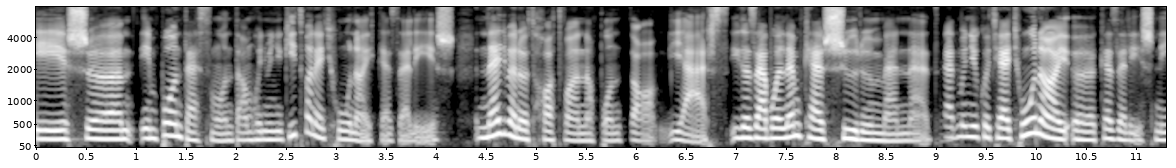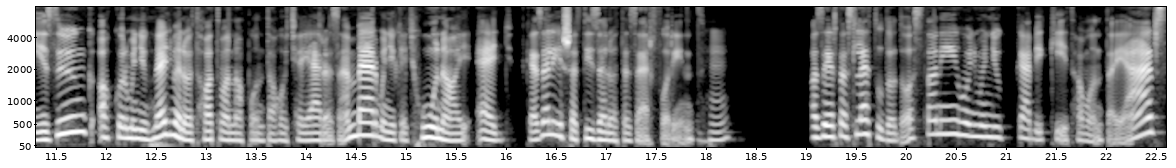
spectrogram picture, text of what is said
és én pont ezt mondtam, hogy mondjuk itt van egy hónajkezelés, 45-60 naponta jársz, igazából nem kell sűrűn menned. Tehát mondjuk, hogyha egy hónaj kezelés nézünk, akkor mondjuk 45-60 naponta, hogyha jár az ember, mondjuk egy hónaj egy kezelése 15 ezer forint. Uh-huh. Azért azt le tudod osztani, hogy mondjuk kb. két havonta jársz,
